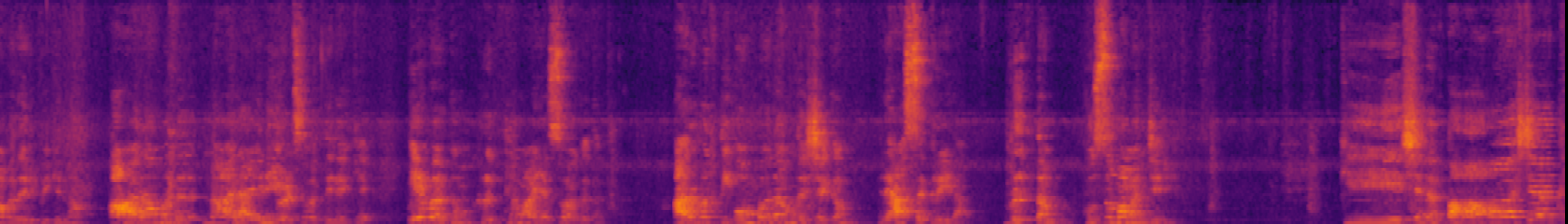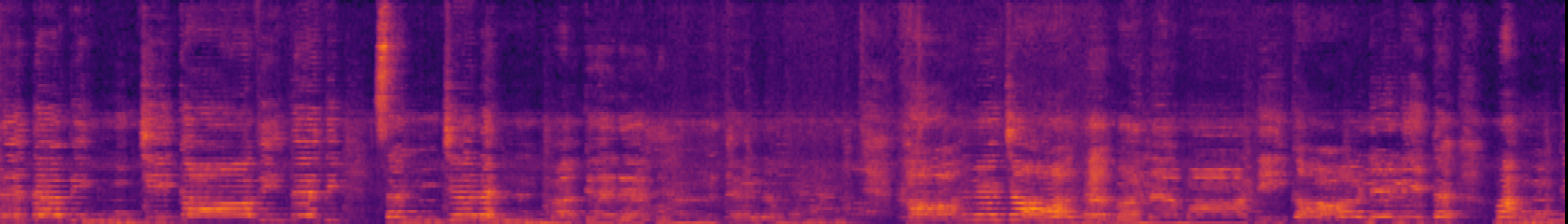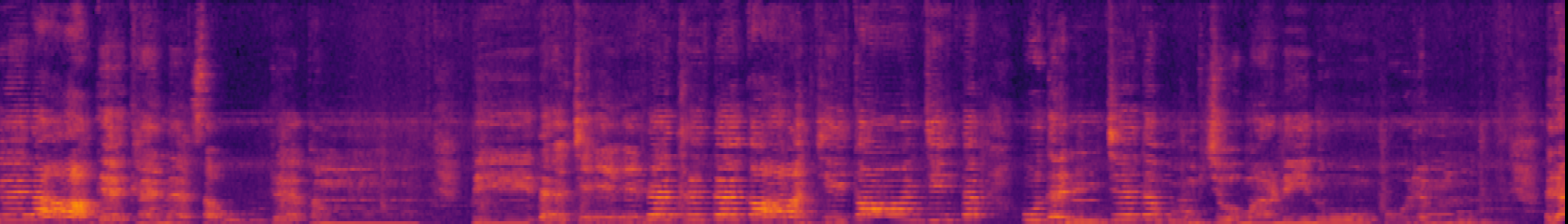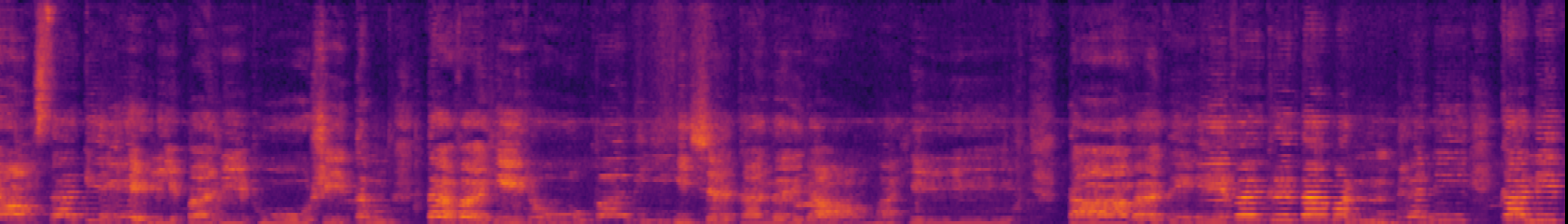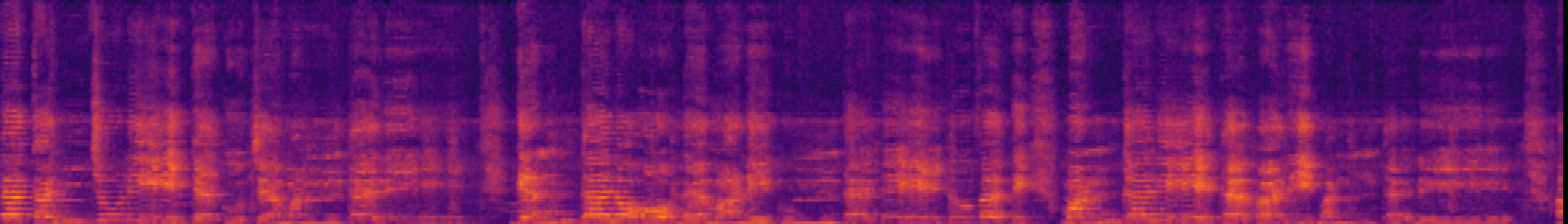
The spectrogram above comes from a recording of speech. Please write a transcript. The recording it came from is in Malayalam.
അവതരിപ്പിക്കുന്ന ആറാമത് നാരായണീയോത്സവത്തിലേക്ക് ഏവർക്കും ഹൃദ്യമായ സ്വാഗതം. അറുപത്തി ഒമ്പതാം ദശകം രാസക്രീഡ വൃത്തം കുസുമമഞ്ജരി. കേശപാശകൃതപിഞ്ചികാവിതതി गगनसौरभम् पीतचेलधृत काञ्चि काञ्चित उदञ्जदं सुमणिनूपुरम् रासकेलिपरिभूषितं तव हि रूपमीशकलयामहे तावदेव कृतमन् ഗന്ധലോലമണികുണ്ഠലേതുവതി മണ്ഡലേധ പരിമണ്ഡലേ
